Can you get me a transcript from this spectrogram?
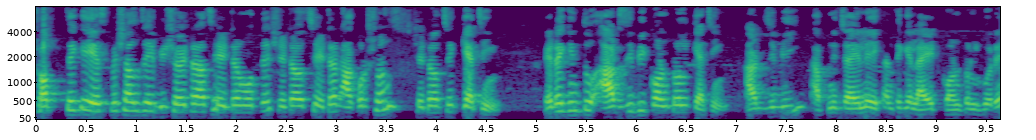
সব থেকে স্পেশাল যে বিষয়টা আছে এটার মধ্যে সেটা হচ্ছে এটার আকর্ষণ, সেটা হচ্ছে ক্যাচিং এটা কিন্তু আট জিবি কন্ট্রোল ক্যাচিং আট জিবি আপনি চাইলে এখান থেকে লাইট কন্ট্রোল করে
